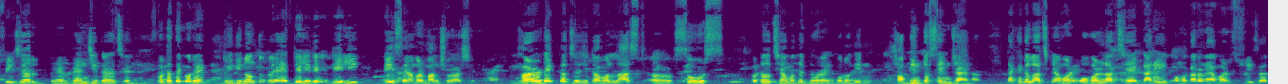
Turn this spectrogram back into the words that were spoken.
ফ্রিজার ভ্যান যেটা আছে, ওটাতে করে দুই দিন অন্তর ডেলি ডেইলি বেসে আমার মাংস আসে। থার্ড একটা যেটা আমার লাস্ট সোর্স ওটা হচ্ছে আমাদের ধরেন কোনোদিন সব দিন তো সেম যায় না। দেখা গেল আজকে আমার ওভার লাগছে, গাড়ি কোনো কারণে আমার ফ্রিজার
